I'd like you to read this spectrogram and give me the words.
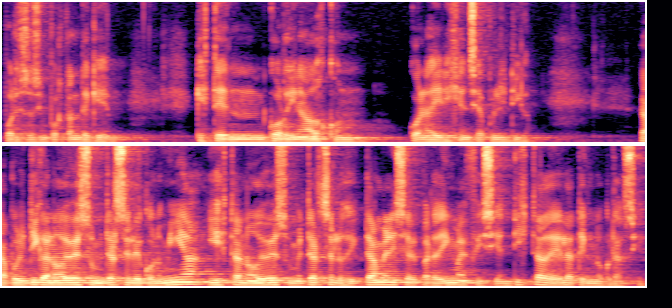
Por eso es importante que, estén coordinados con, con, la dirigencia política. La política no debe someterse a la economía y esta no debe someterse a los dictámenes y al paradigma eficientista de la tecnocracia.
